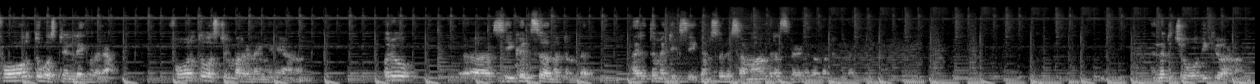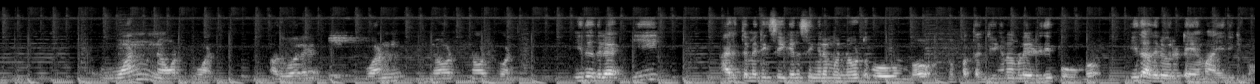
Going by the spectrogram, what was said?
ഫോർത്ത് ക്വസ്റ്റ്യനിലേക്ക് വരാം. ഫോർത്ത് ക്വസ്റ്റ്യൻ പറയുന്നത് എങ്ങനെയാണ്? ഒരു സീക്വൻസ് തന്നിട്ടുണ്ട്. അരിത്തമെറ്റിക് സീക്വൻസ് ഒരു സമാന്തര ശ്രേണി തന്നിട്ടുണ്ട്. എന്നിട്ട് ചോദിക്കുവാണ് വൺ നോട്ട് വൺ അതുപോലെ വൺ നോട്ട് നോട്ട് വൺ ഇത് ഇതിലെ ഈ അരിത്തമെറ്റിക് സീക്വൻസ് ഇങ്ങനെ മുന്നോട്ട് പോകുമ്പോൾ മുപ്പത്തഞ്ച് ഇങ്ങനെ നമ്മൾ എഴുതി പോകുമ്പോൾ ഇത് അതിലൊരു ടേം ആയിരിക്കുമോ?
